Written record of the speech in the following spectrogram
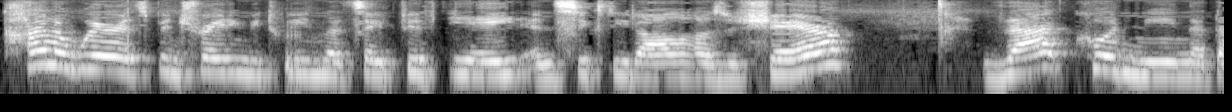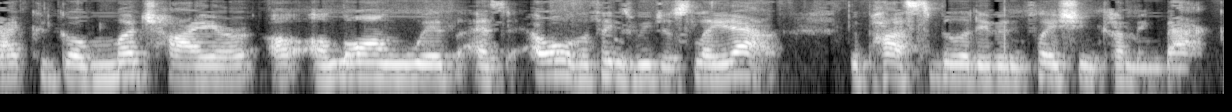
kind of where it's been trading between, let's say, 58 and $60 a share, that could mean that that could go much higher uh, along with as all the things we just laid out, the possibility of inflation coming back.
